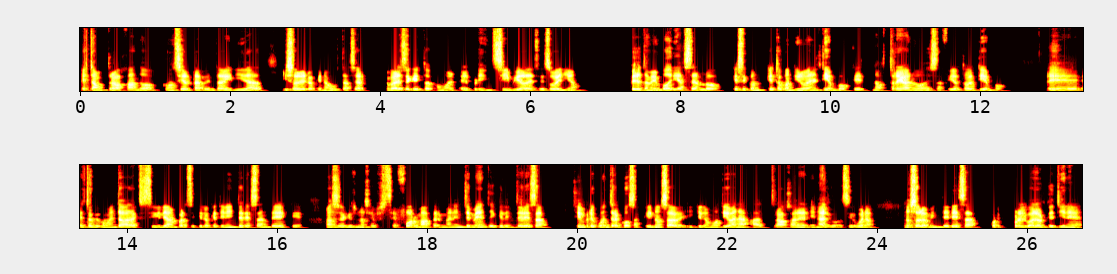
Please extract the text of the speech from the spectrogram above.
estamos trabajando con cierta rentabilidad y sobre lo que nos gusta hacer. Me parece que esto es como el principio de ese sueño pero también podría hacerlo que, se, que esto continúe en el tiempo, que nos traiga nuevos desafíos todo el tiempo. Eh, esto que comentaba de accesibilidad me parece que lo que tiene interesante es que más allá de que uno se, forma permanentemente y que le interesa, siempre encuentra cosas que no sabe y que lo motivan a, trabajar en, algo. Es decir, bueno, no solo me interesa por, por, el valor que tiene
